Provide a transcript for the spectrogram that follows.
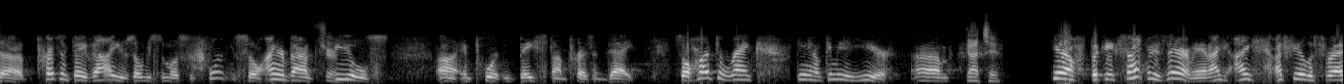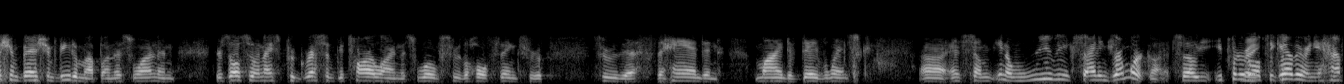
uh, present day value is always the most important. So Ironbound feels uh, important based on present day. So hard to rank. You know, give me a year. Um, Gotcha. you know, but the excitement is there, man. I I I feel the thrash and bash and beat 'em up on this one, and there's also a nice progressive guitar line that's wove through the whole thing through through the the hand and mind of Dave Linsk. Uh, and some, you know, really exciting drum work on it. So you, you put it all together, and you have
